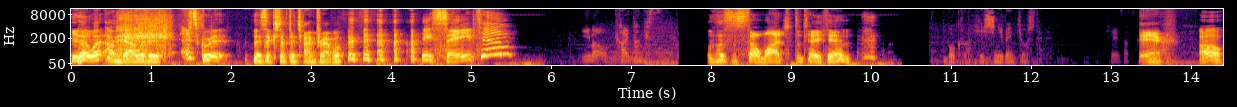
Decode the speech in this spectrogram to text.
You know what? I'm down with it. Screw it. Let's accept the time travel. he saved him? This is so much to take in. Damn. Oh.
